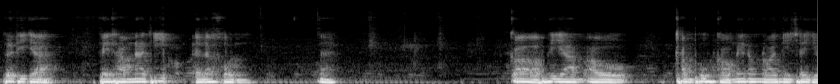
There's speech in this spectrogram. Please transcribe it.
เพื่อที่จะไปทำหน้าที่ของแต่ละคนนะก็พยายามเอาคำพูดของแม่น้องน้อยมีชัยโย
